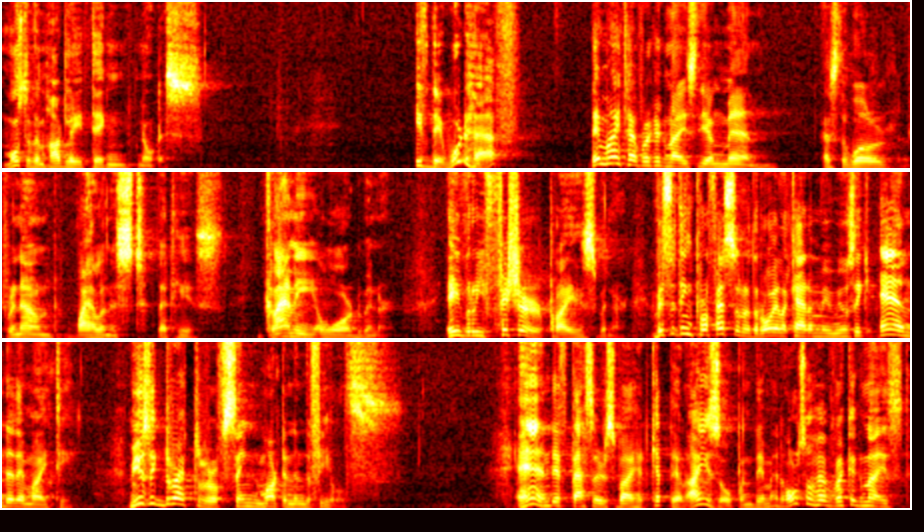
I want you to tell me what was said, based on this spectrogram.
most of them hardly taking notice. If they would have, they might have recognized the young man as the world renowned violinist that he is, Grammy Award winner, Avery Fisher Prize winner, visiting professor at the Royal Academy of Music and at MIT, music director of St. Martin in the Fields. And if passersby had kept their eyes open, they might also have recognized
